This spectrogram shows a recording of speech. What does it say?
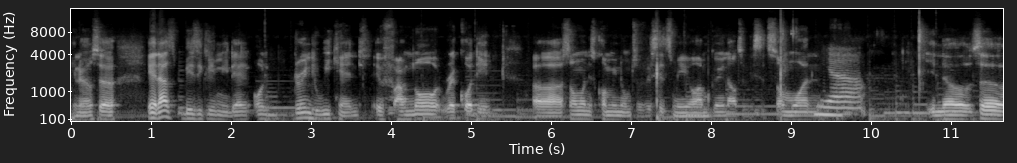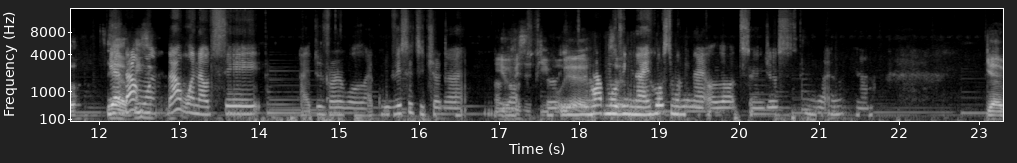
you know so yeah that's basically me then on during the weekend if i'm not recording uh someone is coming home to visit me or i'm going out to visit someone Yeah. you know so Yeah, that basi- one that one I would say I do very well. Like we visit each other. a You lot. visit people, you- yeah. You have movie So- night, host movie night a lot, and just. Yeah. Yeah,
